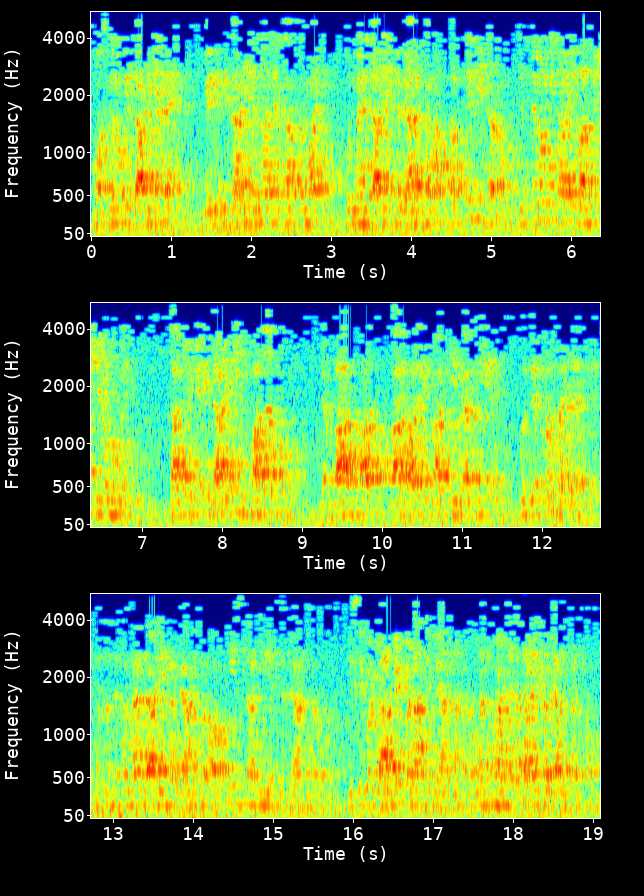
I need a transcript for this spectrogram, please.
بہت لوگوں کی داڑیاں ہیں۔ میری بھی داڑھی اللہ نے ایسا فرمائی، تو میں داڑھی پہ بیان کر رہا ہوں، تو اپنے لیے کر رہا ہوں۔ کتنے لوگوں کی داڑھی بعد میں شیئر ہو گئی؟ تاکہ میری داڑھی کی حفاظت ہو۔ جب بار بار بار بار ایک بات کی جاتی ہے، تو دل تو بیٹھ جاتی ہے۔ حضرت میں داڑھی کا بیان کرو، اپنی اس طرح نیت سے بیان کرو۔ کسی کو ٹارگیٹ بنا کے بیان نہ کرو۔ میں تو ہر جگہ داڑھی کا بیان کرتا ہوں۔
